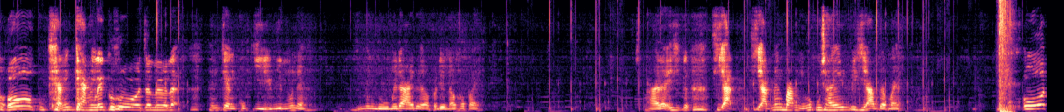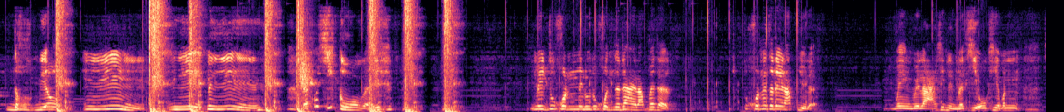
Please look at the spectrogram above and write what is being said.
โอ้ กูแข็งแกร่งเลยกูเจริญแล้วแข็งแกร่งกูกี่วินวะเนี่ยมึงดูไม่ได้ด้วยเอาประเด็นเอาเข้าไปหายแล้วไอ้ที่ที่อัดที่อัดแม่งบังอยู่ว่ากูใช้วิธีอัดแบบไหน โอ้ดอกเดียว อืมนี่นี่แล้วก็ขี้โกงไงไม่ทุกคนไม่รู้ทุกคนจะได้รับไหมแต่ ทุกคนน่าจะได้รับอยู่แหละเมงเวลาที่หนึ่งนาทีโอเคมัน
